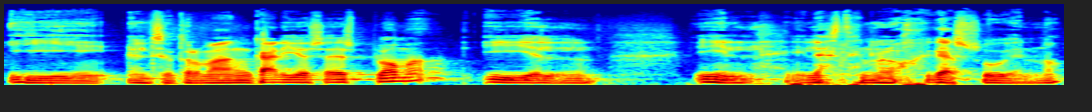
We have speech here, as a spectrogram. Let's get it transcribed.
y el sector bancario se desploma y, el, y, las tecnológicas suben, ¿no?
